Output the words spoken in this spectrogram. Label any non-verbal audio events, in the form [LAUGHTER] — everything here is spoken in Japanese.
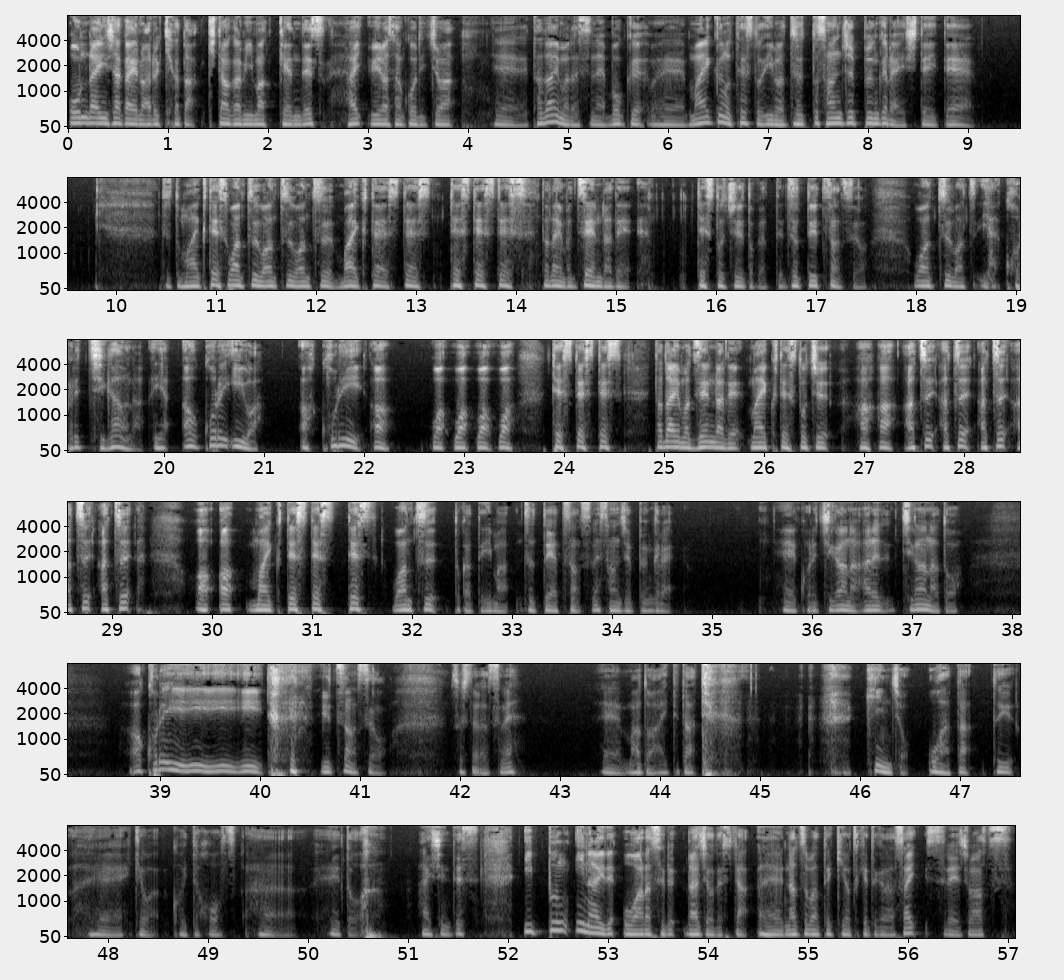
オンライン社会の歩き方、北上真剣です。はい、皆さんこんにちは。えー、ただいまですね、僕、えー、マイクのテスト今ずっと30分ぐらいしていて、ずっとマイクテスト、ワンツー、ワンツー、ワンツー、マイクテスト、テスト、テスト、テスト、テスト、ただいま全裸でテスト中とかってずっと言ってたんですよ。ワンツー、ワンツー、いや、これ違うな。いや、あ、これいいわ。あ、これいい。あ、わ、わ、わ、わ、テステステス。ただいま全裸でマイクテスト中。はは、熱い、熱い、熱い、熱い、熱い。あ、あ、マイクテステステス、ワンツーとかって今ずっとやってたんですね。30分ぐらい。えー、これ違うな、あれ違うなと。あ、これいい、いい、いい、いいって [LAUGHS] 言ってたんですよ。そしたらですね、えー、窓開いてたっていう [LAUGHS] 近所、尾形という、えー、今日はこういった放送、えっ、ー、と、配信です。1分以内で終わらせるラジオでした。えー、夏バテ気をつけてください。失礼します。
